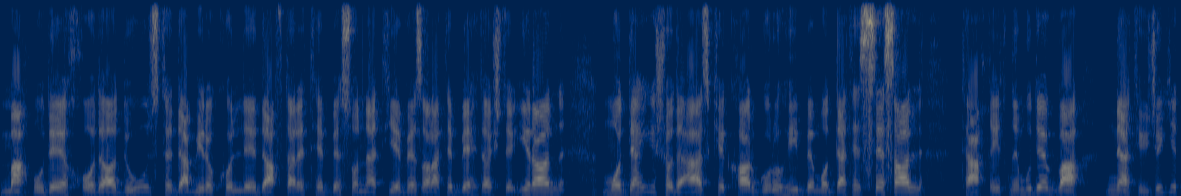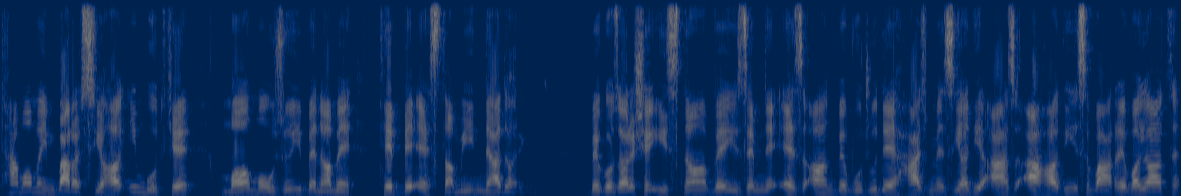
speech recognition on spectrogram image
محمود خدادوست دبیر کل دفتر طب سنتی وزارت بهداشت ایران مدعی شده است که کارگروهی به مدت سه سال تحقیق نموده و نتیجه تمام این بررسی ها این بود که ما موضوعی به نام طب اسلامی نداریم. به گزارش ایسنا وی ضمن اذعان به وجود حجم زیادی از احادیث و روایات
